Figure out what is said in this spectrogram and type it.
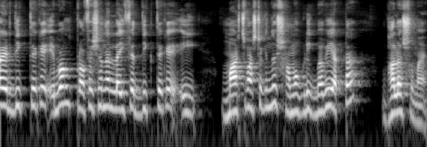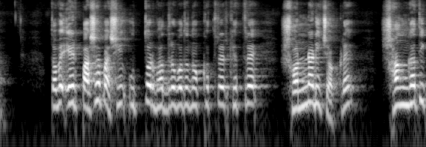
আয়ের দিক থেকে এবং প্রফেশনাল লাইফের দিক থেকে এই মার্চ মাসটা কিন্তু সামগ্রিকভাবেই একটা ভালো সময়। তবে এর পাশাপাশি উত্তর ভাদ্রপদ নক্ষত্রের ক্ষেত্রে স্বর্ণারী চক্রে সাংঘাতিক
